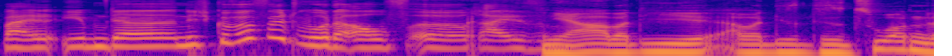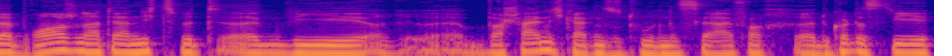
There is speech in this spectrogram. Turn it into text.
weil eben der nicht gewürfelt wurde auf äh, Reisen. Ja, aber die, aber diese, diese Zuordnung der Branchen hat ja nichts mit irgendwie äh, Wahrscheinlichkeiten zu tun. Das ist ja einfach, äh, du könntest die,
